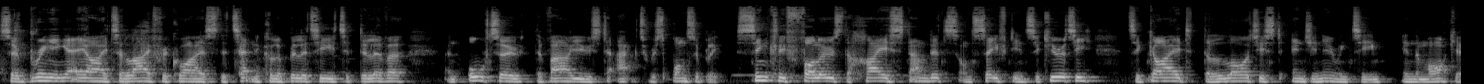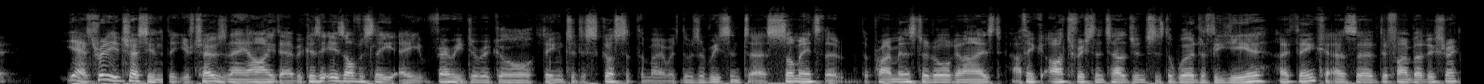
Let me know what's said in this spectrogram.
So, bringing AI to life requires the technical ability to deliver and also the values to act responsibly. Cyncly follows the highest standards on safety and security to guide the largest engineering team in the market. Yeah, it's really interesting that you've chosen AI there because it is obviously a very de rigueur thing to discuss at the moment. There was a recent uh, summit that the Prime Minister had organised. I think artificial intelligence is the word of the year, I think, as uh, defined by the dictionary.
